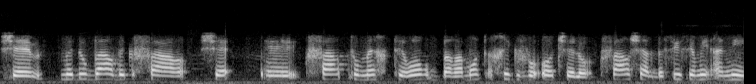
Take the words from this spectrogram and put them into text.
שמדובר בכפר ש... אה, כפר תומך טרור ברמות הכי גבוהות שלו, כפר שעל בסיס יומי אני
